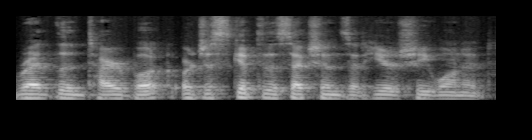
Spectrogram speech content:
read the entire book or just skipped to the sections that he or she wanted?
